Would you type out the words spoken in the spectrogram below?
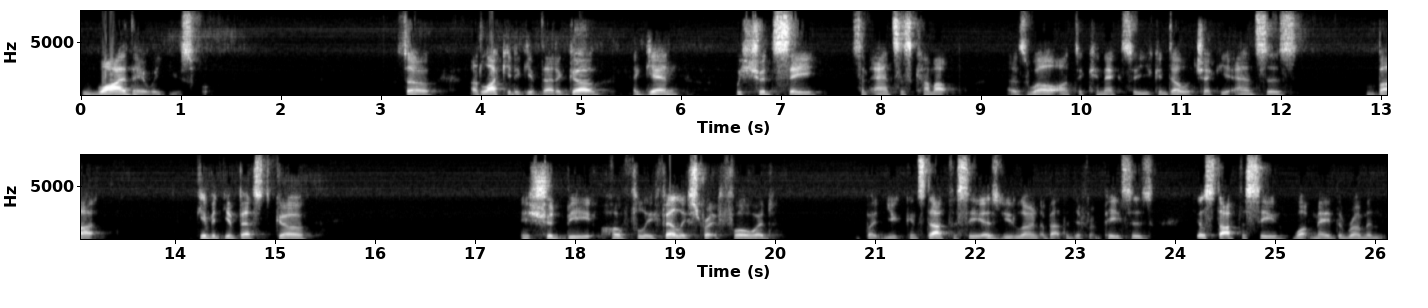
why they were useful. So I'd like you to give that a go. Again, we should see some answers come up as well onto Connect so you can double check your answers. But give it your best go. It should be hopefully fairly straightforward, but you can start to see as you learn about the different pieces, you'll start to see what made the Roman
